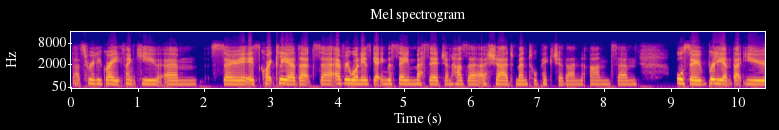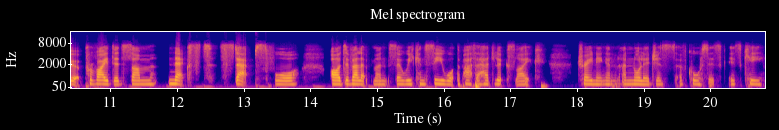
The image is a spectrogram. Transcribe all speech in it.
That's really great. Thank you. Um, so it's quite clear that uh, everyone is getting the same message and has a, a shared mental picture then. And um, also brilliant that you provided some next steps for our development so we can see what the path ahead looks like. Training and, and knowledge is, of course, is, is key.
